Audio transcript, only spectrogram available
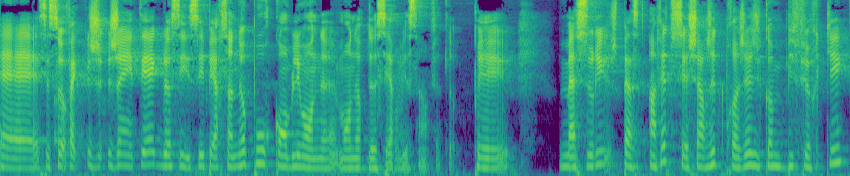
euh, c'est ça. Fait j'intègre ces, ces personnes-là pour combler mon, mon offre de service, en fait. Là. Puis m'assurer. En fait, j'étais chargée de projet, j'ai comme bifurqué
